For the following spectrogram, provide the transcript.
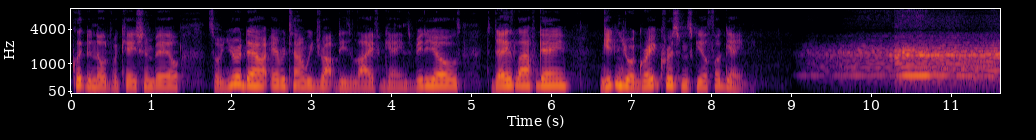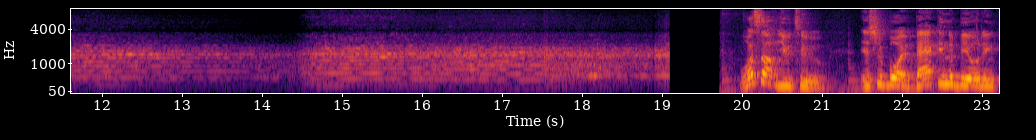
click the notification bell so you're down every time we drop these Life Games videos. Today's Life Game, getting you a great Christmas gift for gaming. What's up, YouTube? It's your boy back in the building,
